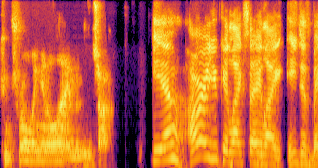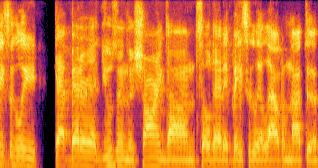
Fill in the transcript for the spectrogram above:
controlling and alignment in the chakra. Yeah. Or you could like say like he just basically got better at using the Sharingan so that it basically allowed him not to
